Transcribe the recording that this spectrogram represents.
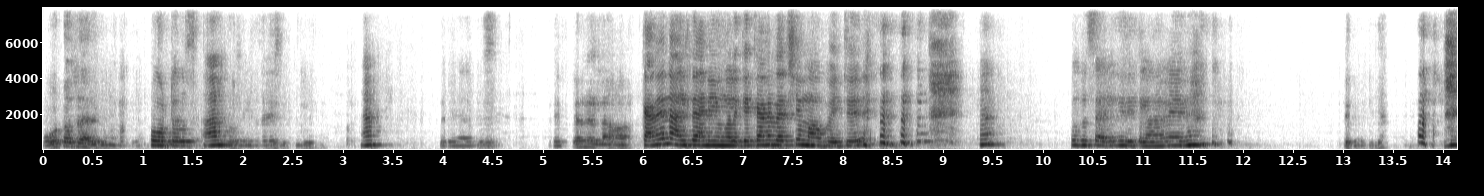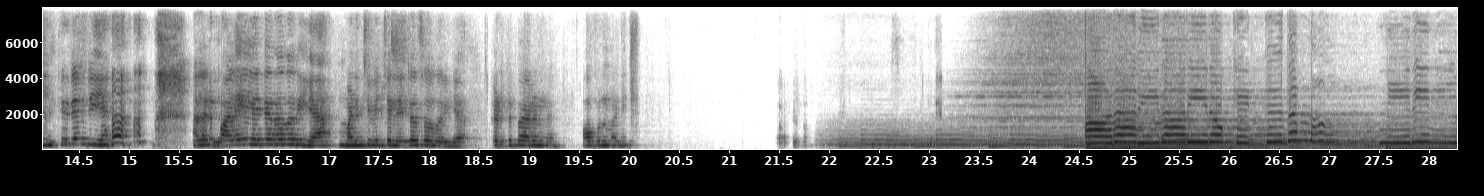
போட்டோஸா கன நாள் தானே உங்களுக்கு? கன வருஷமா போயிட்டு? புதுசா எழுதி இருக்கலாம் வேணும்? திரும்பியா? அல்லது பழைய லெட்டரோ வரியா மடிச்சு வச்ச லெட்டர்ஸோ வரியா எடுத்து பாருங்க ஓபன் பண்ணி பார்க்கலாம். ஆராரிராரிரோ கெட்டுதம்மா நீரினில்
